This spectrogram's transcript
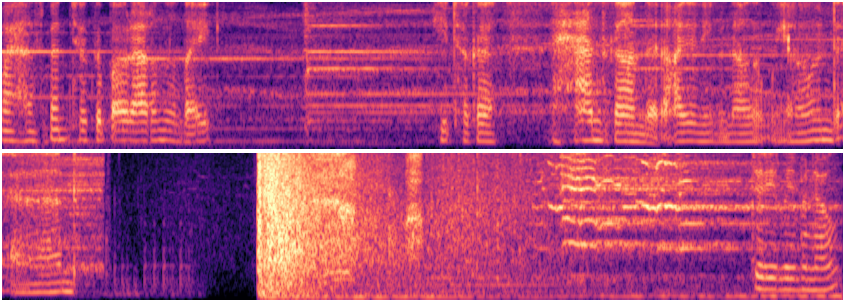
My husband took the boat out on the lake. He took a, a handgun that I didn't even know that we owned, and Did he leave a note?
